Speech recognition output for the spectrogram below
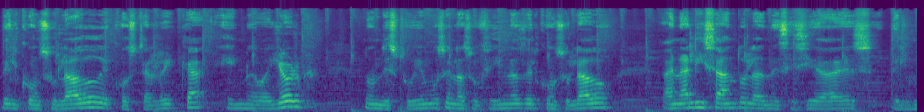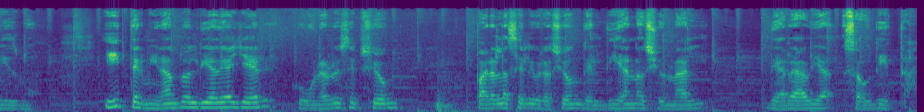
del Consulado de Costa Rica en Nueva York donde estuvimos en las oficinas del consulado analizando las necesidades del mismo. Y terminando el día de ayer con una recepción para la celebración del Día Nacional de Arabia Saudita.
